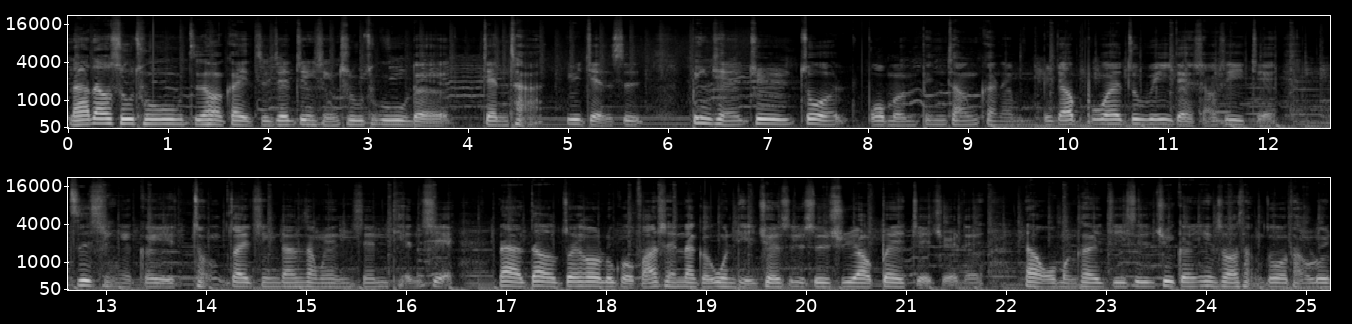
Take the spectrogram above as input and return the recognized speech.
拿到输出物之后，可以直接进行输出物的检查与检视，并且去做我们平常可能比较不会注意的小细节。事情也可以从在清单上面先填写，那到最后如果发现那个问题确实是需要被解决的，那我们可以及时去跟印刷厂做讨论，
